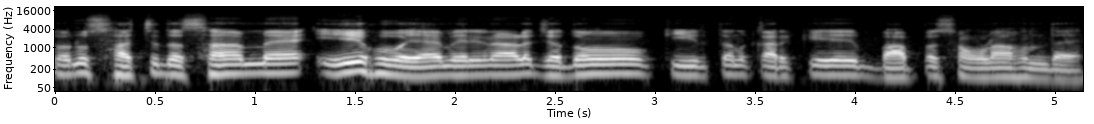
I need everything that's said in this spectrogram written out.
ਤੁਹਾਨੂੰ ਸੱਚ ਦੱਸਾਂ ਮੈਂ ਇਹ ਹੋਇਆ ਮੇਰੇ ਨਾਲ ਜਦੋਂ ਕੀਰਤਨ ਕਰਕੇ ਵਾਪਸ ਆਉਣਾ ਹੁੰਦਾ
